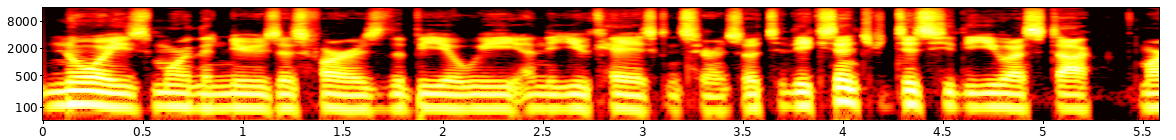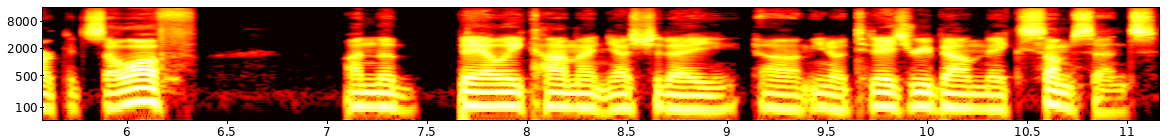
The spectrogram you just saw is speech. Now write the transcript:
noise more than news as far as the BOE and the UK is concerned. So to the extent you did see the US stock market sell off on the Bailey comment yesterday, um, you know, today's rebound makes some sense.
